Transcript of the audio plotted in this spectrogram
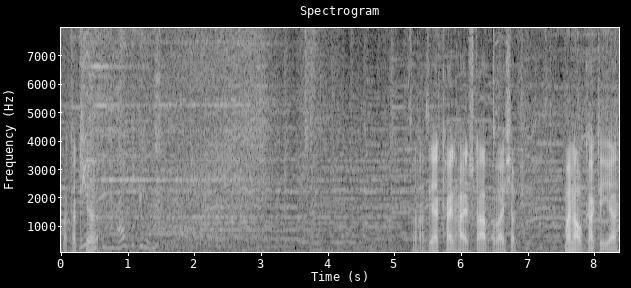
mal das hier. So, sie hat keinen Heilstab, aber ich habe meine Hauptkarte hier.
